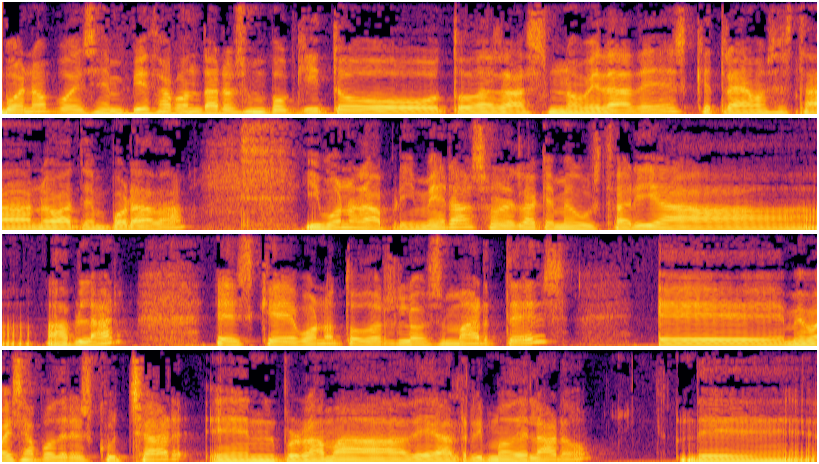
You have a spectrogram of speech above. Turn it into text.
Bueno, pues empiezo a contaros un poquito todas las novedades que traemos esta nueva temporada. Y bueno, la primera sobre la que me gustaría hablar es que, bueno, todos los martes eh, me vais a poder escuchar en el programa de Al ritmo del aro de,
